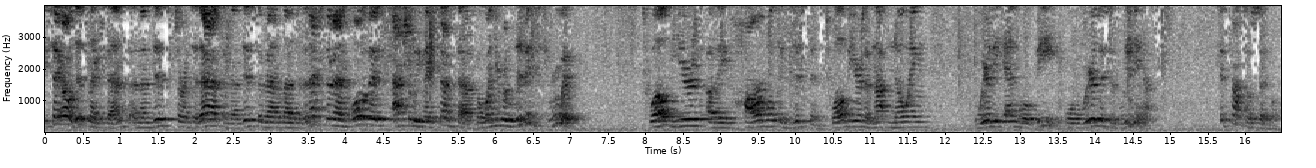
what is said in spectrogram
you say, oh, this makes sense, and then this turned to that, and then this event led to the next event. All of it actually makes sense to us. But when you were living through it, 12 years of a horrible existence, 12 years of not knowing where the end will be or where this is leading us. It's not so simple.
